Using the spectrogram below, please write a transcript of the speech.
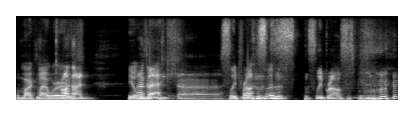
But mark my words, I've had he'll be I've back. had uh, Sleep what was it? paralysis? sleep paralysis before.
